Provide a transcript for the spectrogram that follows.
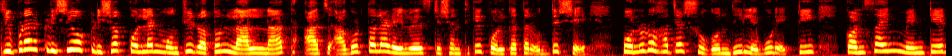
ত্রিপুরার কৃষি ও কৃষক কল্যাণ মন্ত্রী রতন লাল নাথ আজ আগরতলা রেলওয়ে স্টেশন থেকে কলকাতার উদ্দেশ্যে পনেরো হাজার সুগন্ধি লেবুর একটি কনসাইনমেন্টের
